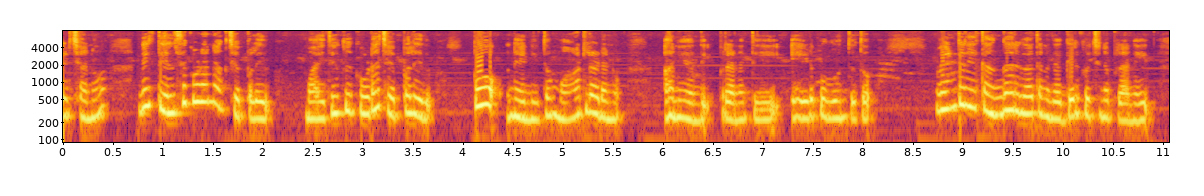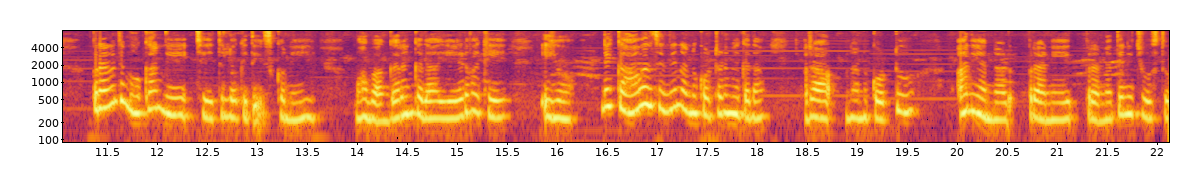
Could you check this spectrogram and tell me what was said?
ఏడ్చానో? నీకు తెలిసి కూడా నాకు చెప్పలేదు. మైథుకి కూడా చెప్పలేదు. పో నేను నీతో మాట్లాడను అని అంది ప్రణతి ఏడుపు గొంతుతో. వెంటనే కంగారుగా తన దగ్గరికి వచ్చిన ప్రణీత్ ప్రణతి ముఖాన్ని చేతిలోకి తీసుకొని మా బంగారం కదా ఏడవకే. అయ్యో నీకు కావాల్సింది నన్ను కొట్టడమే కదా. రా నన్ను కొట్టు అని అన్నాడు ప్రణీత్ ప్రణతిని చూస్తూ.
